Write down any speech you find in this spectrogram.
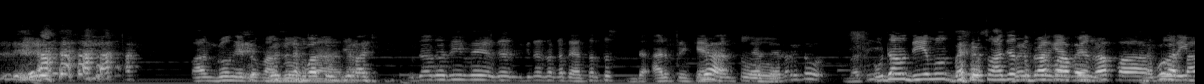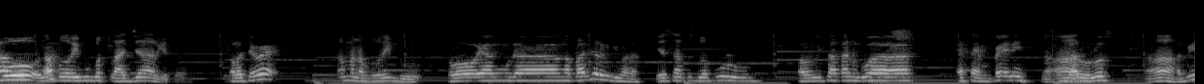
panggung itu Gue panggung. sedang Nah, batu nah. Udah udah di udah kita datang ke teater terus da- ada free Iya, camping tuh. teater itu berarti Udah lu diem lu langsung aja tuh free camping. berapa? Enam Gua puluh nggak ribu, enam puluh ribu buat pelajar gitu. Kalau cewek, Sama enam puluh ribu. kalau yang udah nggak pelajar gimana? Ya seratus dua puluh. Kalau misalkan gua SMP nih, nggak Heeh. lulus, Heeh. tapi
